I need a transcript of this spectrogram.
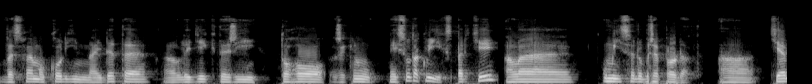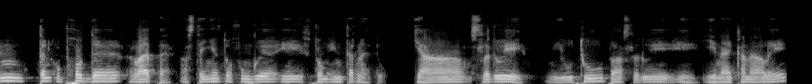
ve svém okolí najdete lidi, kteří toho, řeknu, nejsou takový experti, ale umí se dobře prodat. A těm ten obchod jde lépe. A stejně to funguje i v tom internetu. Já sleduji YouTube a sleduji i jiné kanály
